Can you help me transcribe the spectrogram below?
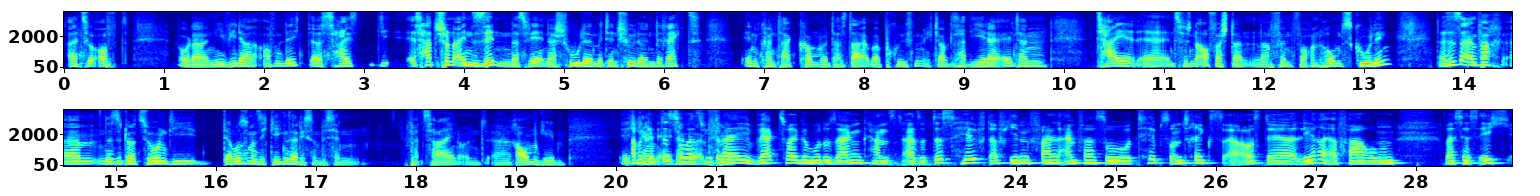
allzu oft oder nie wieder hoffentlich. Das heißt, die, es hat schon einen Sinn, dass wir in der Schule mit den Schülern direkt in Kontakt kommen und das da überprüfen. Ich glaube, das hat jeder Elternteil äh, inzwischen auch verstanden nach fünf Wochen Homeschooling. Das ist einfach ähm, eine Situation, die, da muss man sich gegenseitig so ein bisschen verzeihen und äh, Raum geben. Ich Aber gibt es sowas wie drei Werkzeuge, wo du sagen kannst, also das hilft auf jeden Fall einfach so Tipps und Tricks äh, aus der Lehrererfahrung, was weiß ich,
